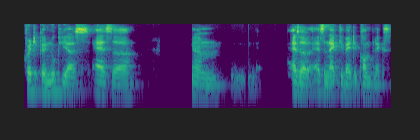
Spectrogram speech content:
critical nucleus as a um, as a as an activated complex.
